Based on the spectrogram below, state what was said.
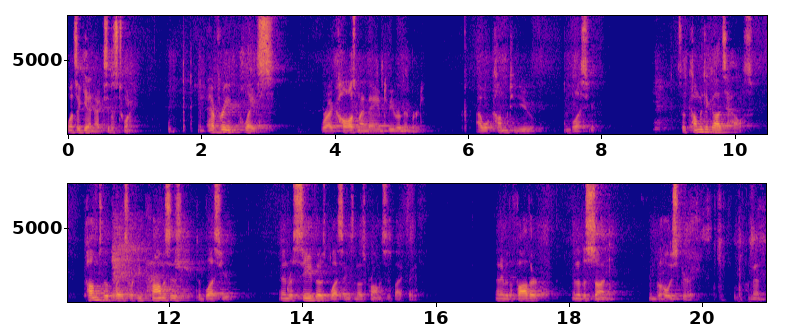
Once again, Exodus 20. In every place where I cause my name to be remembered, I will come to you and bless you. So come into God's house. Come to the place where He promises to bless you and receive those blessings and those promises by faith. In the name of the Father, and of the Son, and of the Holy Spirit. Amen.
